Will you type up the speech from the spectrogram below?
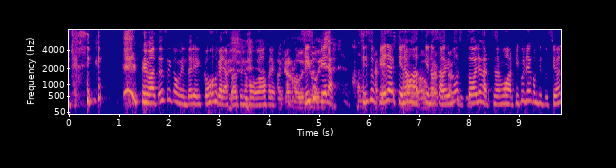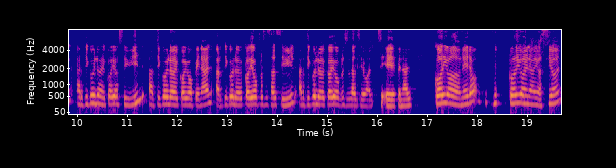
me mató ese comentario cómo carajo hacen los abogados para... Acá Rodrigo si supiera, si supiera que no, que no sabemos todos los sabemos artículos de constitución, artículos de código civil, artículo de código penal, artículo de código procesal civil, artículo de código procesal penal, código aduanero, código de navegación,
